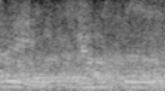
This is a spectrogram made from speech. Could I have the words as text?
Maggiarenga, sempre Maggiarenga.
